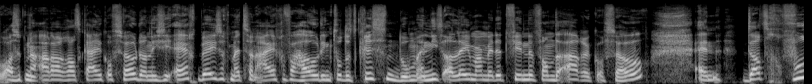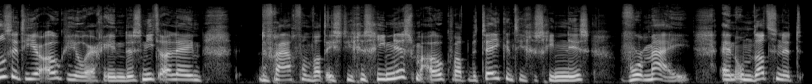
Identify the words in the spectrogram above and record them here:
als ik naar Ararat kijk of zo, dan is hij echt bezig met zijn eigen verhouding tot het christendom. En niet alleen maar met het vinden van de ark of zo. En dat gevoel zit hier ook heel erg in. Dus niet alleen de vraag van wat is die geschiedenis, maar ook wat betekent die geschiedenis voor mij. En omdat ze het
